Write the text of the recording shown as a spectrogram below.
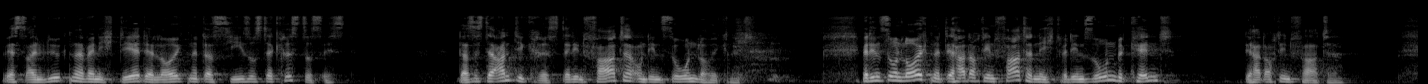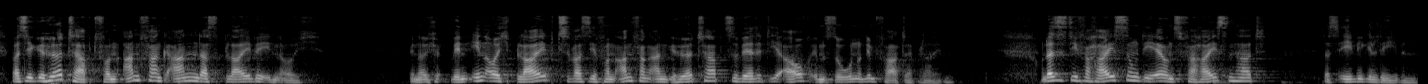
Wer ist ein Lügner, wenn nicht der, der leugnet, dass Jesus der Christus ist? Das ist der Antichrist, der den Vater und den Sohn leugnet. Wer den Sohn leugnet, der hat auch den Vater nicht. Wer den Sohn bekennt, der hat auch den Vater. Was ihr gehört habt von Anfang an, das bleibe in euch. Wenn, euch. wenn in euch bleibt, was ihr von Anfang an gehört habt, so werdet ihr auch im Sohn und im Vater bleiben. Und das ist die Verheißung, die er uns verheißen hat, das ewige Leben.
